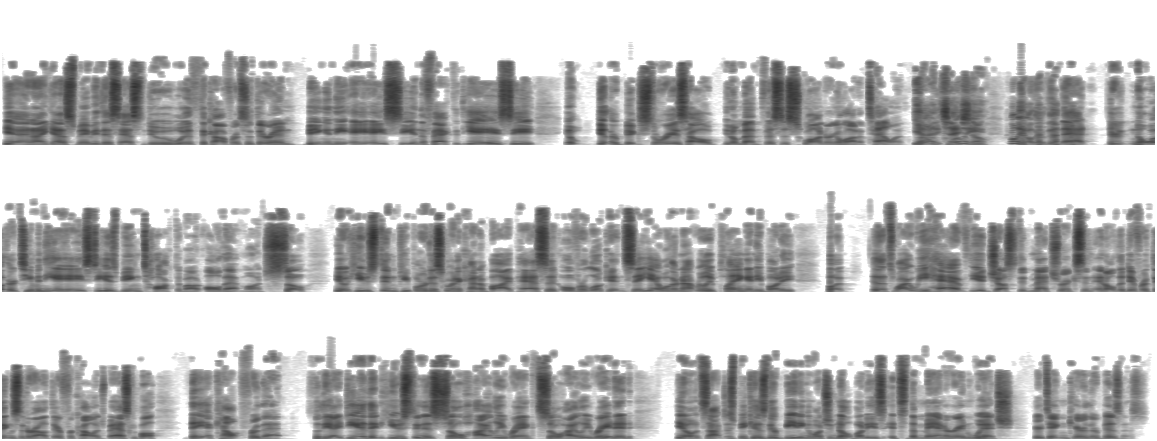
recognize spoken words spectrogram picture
Yeah, and I guess maybe this has to do with the conference that they're in, being in the AAC, and the fact that the AAC, you know, the other big story is how you know Memphis is squandering a lot of talent. Yeah, really, I'd say really, so. really, other than that, there's no other team in the AAC is being talked about all that much. So you know, Houston, people are just going to kind of bypass it, overlook it, and say, yeah, well, they're not really playing anybody, but. That's why we have the adjusted metrics and, and all the different things that are out there for college basketball. They account for that. So the idea that Houston is so highly ranked, so highly rated, you know, it's not just because they're beating a bunch of nobodies, it's the manner in which they're taking care of their business.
